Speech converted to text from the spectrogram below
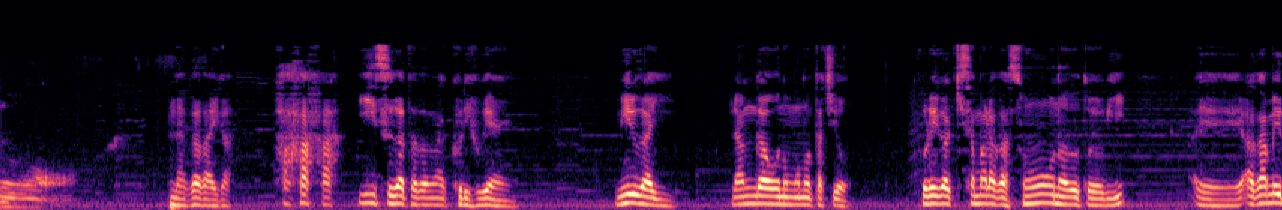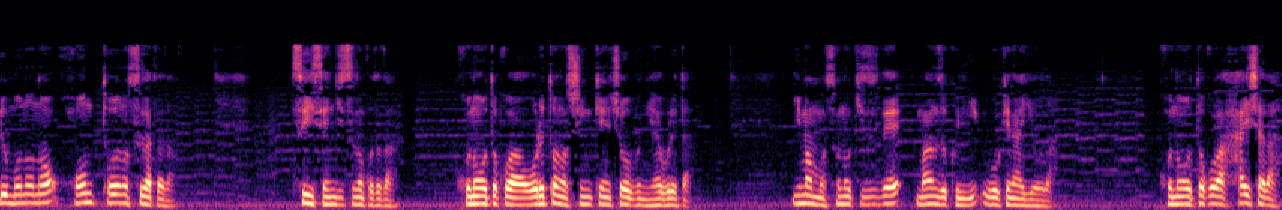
お中貝が、ははは、いい姿だな、クリフゲン。見るがいい。ランガオの者たちよ。これが貴様らが孫王などと呼び、えー、崇める者の本当の姿だ。つい先日のことだ。この男は俺との真剣勝負に敗れた。今もその傷で満足に動けないようだ。この男は敗者だ。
